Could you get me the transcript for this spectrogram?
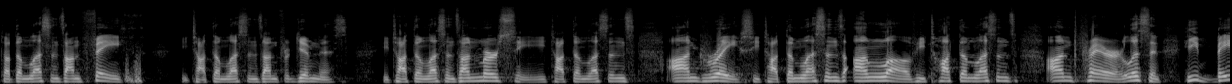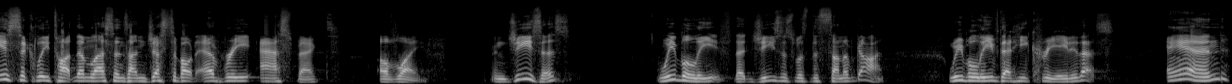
taught them lessons on faith, he taught them lessons on forgiveness. He taught them lessons on mercy. He taught them lessons on grace. He taught them lessons on love. He taught them lessons on prayer. Listen, he basically taught them lessons on just about every aspect of life. And Jesus, we believe that Jesus was the Son of God. We believe that He created us and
